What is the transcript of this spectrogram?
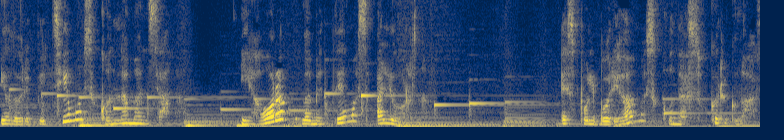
y lo repetimos con la manzana. Y ahora lo metemos al horno. Espolvoreamos con azúcar glass.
